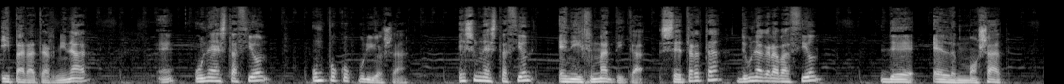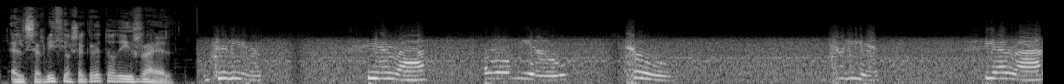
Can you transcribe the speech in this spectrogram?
Y para terminar, ¿eh? una estación un poco curiosa. Es una estación enigmática. Se trata de una grabación de el Mossad, el servicio secreto de Israel. Juliet, Sierra, Romeo, 2. Juliet, Sierra,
